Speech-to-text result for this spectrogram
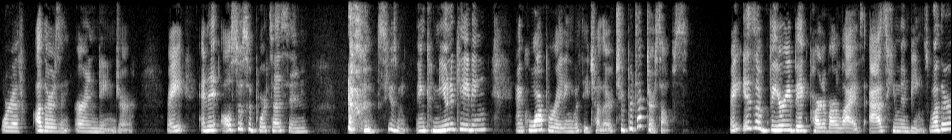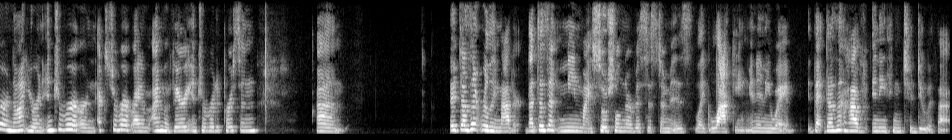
or if others are in danger right? And it also supports us in, excuse me, in communicating and cooperating with each other to protect ourselves, right? Is a very big part of our lives as human beings. Whether or not you're an introvert or an extrovert, right? I'm a very introverted person. Um, it doesn't really matter. That doesn't mean my social nervous system is like lacking in any way. That doesn't have anything to do with that.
